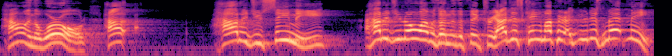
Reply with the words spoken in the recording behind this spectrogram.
How in the world? How, how did you see me? How did you know I was under the fig tree? I just came up here. You just met me.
